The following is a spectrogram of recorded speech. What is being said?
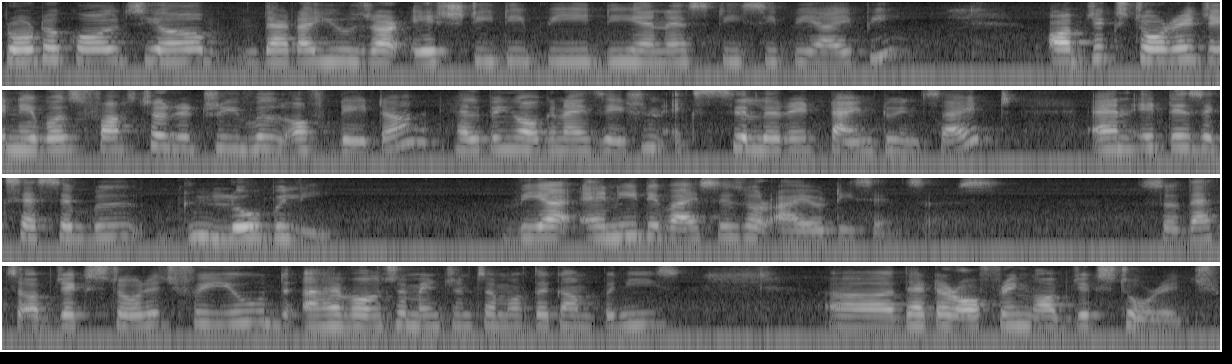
Protocols here that are used are http dns tcp ip object storage enables faster retrieval of data helping organization accelerate time to insight and it is accessible globally via any devices or iot sensors. So that's object storage for you. I have also mentioned some of the companies uh, that are offering object storage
